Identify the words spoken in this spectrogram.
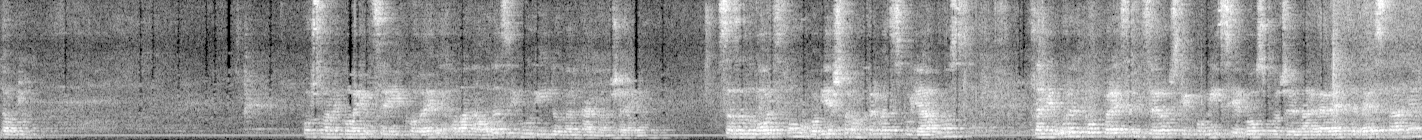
Dobro. Poštovane kolegice i kolege, hvala na odazivu i dobar dan vam želim. Sa zadovoljstvom obavještavam hrvatsku javnost da mi je Ured potpredsjednice Europske komisije, gospođe Margarete Vestager,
